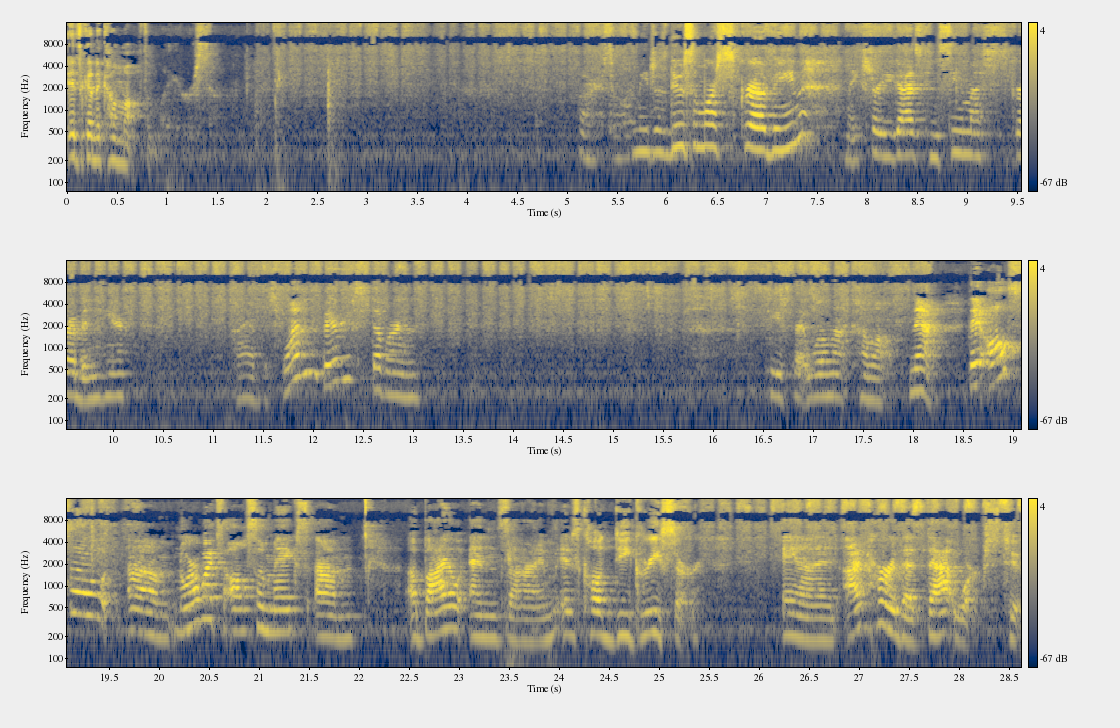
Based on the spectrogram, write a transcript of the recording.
it's gonna come off in layers. All right, so let me just do some more scrubbing. Make sure you guys can see my scrubbing here. I have this one very stubborn piece that will not come off. Now, they also, um, Norwex also makes um, a bioenzyme. It's called degreaser. And I've heard that that works too.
